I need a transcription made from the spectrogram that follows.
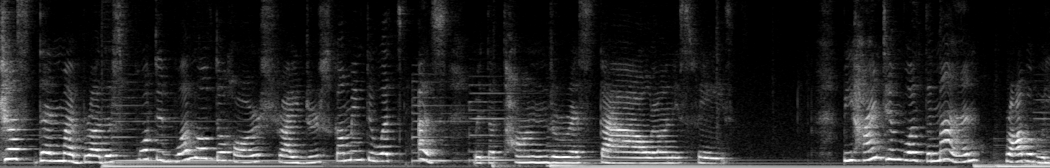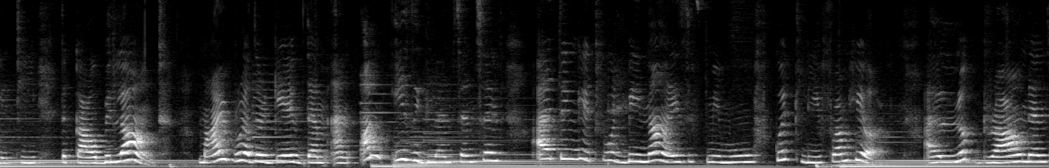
Just then, my brother spotted one of the horse riders coming towards us with a thunderous scowl on his face. Behind him was the man, probability the cow belonged. My brother gave them an uneasy glance and said, I think it would be nice if we move quickly from here. I looked round and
